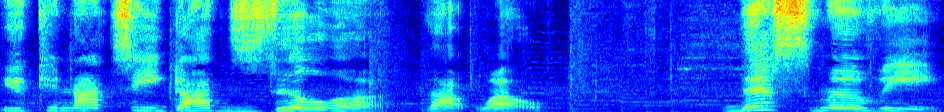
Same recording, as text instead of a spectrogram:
You cannot see Godzilla that well. This movie,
